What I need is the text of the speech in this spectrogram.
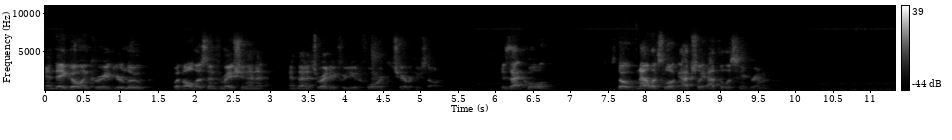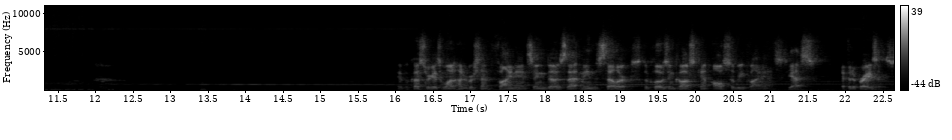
and they go and create your loop with all this information in it, and then it's ready for you to forward to share with your seller. Is that cool? So now let's look actually at the listing agreement. If a customer gets 100% financing, does that mean the seller, the closing costs can also be financed? Yes, if it appraises.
